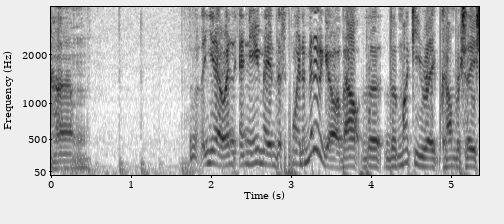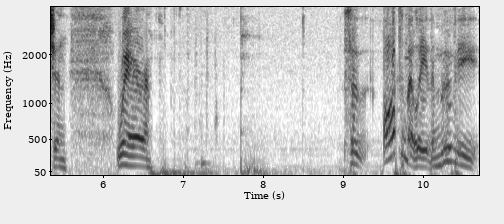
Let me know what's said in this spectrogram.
um, you know, and, and you made this point a minute ago about the the monkey rape conversation, where. So ultimately, the movie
